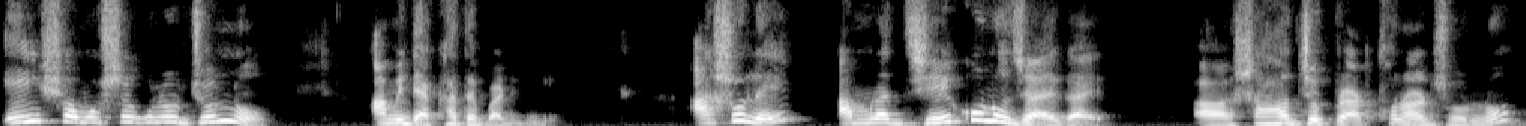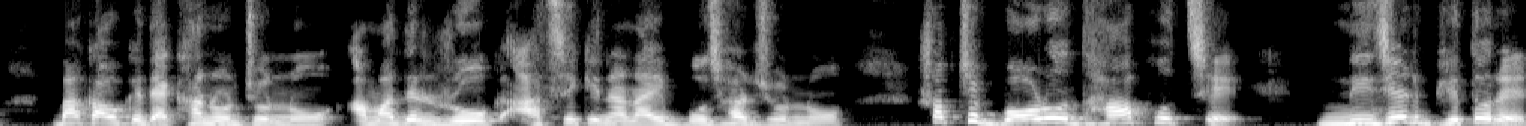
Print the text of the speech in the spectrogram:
এই সমস্যাগুলোর জন্য আমি দেখাতে পারিনি। আসলে আমরা যে কোনো জায়গায় সাহায্য প্রার্থনার জন্য বা কাউকে দেখানোর জন্য, আমাদের রোগ আছে কিনা নাই বোঝার জন্য, সবচেয়ে বড় ধাপ হচ্ছে নিজের ভেতরের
